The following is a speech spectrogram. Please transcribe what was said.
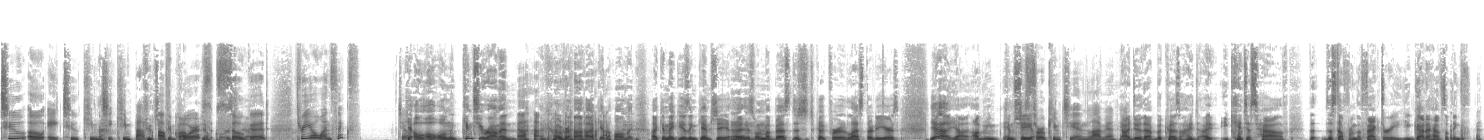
2082 kimchi kimbap, Kimchi of, kimbap, course. of course, So yeah. good. 3016. Joe? Yeah, oh, oh, only kimchi ramen. I can- only I can make using kimchi. Uh, it's one of my best dishes to cook for the last thirty years. Yeah, yeah. I mean, kimchi. Just throw kimchi in ramen. Yeah. I do that because I, I you can't just have the, the stuff from the factory. You got to have something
